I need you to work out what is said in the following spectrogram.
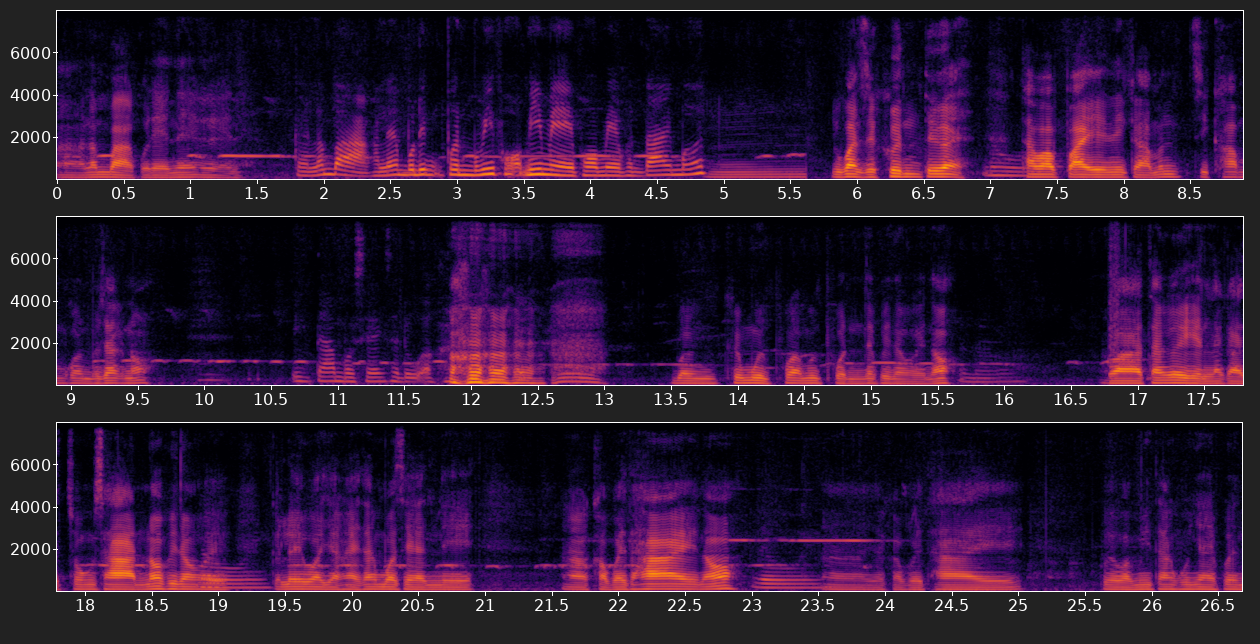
อ่าลำบากบ่ได้แน่เอ่ยนี่ก็ลำบากหั้นแหล้วบ่ได้เพิ่นบ่มีพ่อมีแม่พ่อแม่เพิ่นตายหมดอืมอยู่บ้านสิขึ้นเตื้อยดูถ้าว่าไปนี่ก็มันสิค่ำก่อนบ่จักเนาะ อีกตามบ่แซงสะดวกเบิ่งคือมืดพวมืดผลได้อพี่น้องเอ้ยเนาะ เนาะ ว่าทางเอ้ยเห็นแล้วก็สงสารเนาะพี่น้องเอ้ยโอ้ย ก็เลยว่าอยากให้ทางบ่แซนนี่อ่าเข้าไปถ่ายเนาะ โดย อ่าอยากเข้าไปถ่ายเพื่อว่ามีทางผู้ใหญ่เพิ่น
